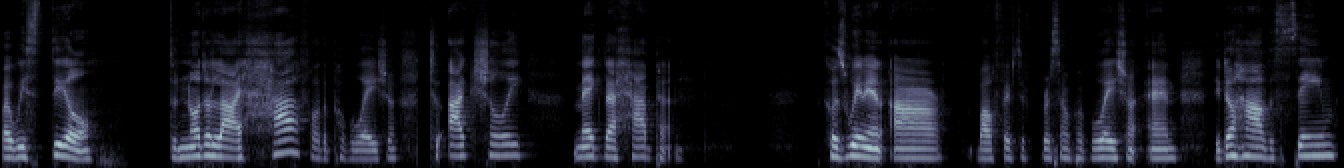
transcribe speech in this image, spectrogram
but we still do not allow half of the population to actually make that happen because women are about 50% of population and they don't have the same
